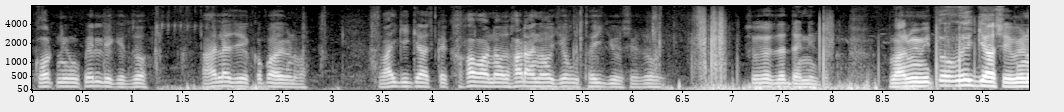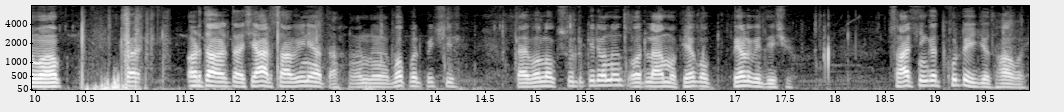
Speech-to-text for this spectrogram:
કોટની હું પહેલી કે જો હાલે છે કપા વીણવા. વાગી ગયા છે કંઈક ખાવા નવ સાડા નવ જેવું થઈ ગયું છે, જો. સુરત દાદા નહીં દેખાય મારી મમ્મી તો વહી ગયા છે વીણવા. અડધા અડધા ચાર સા વીણ્યા હતા. અને બપોર પછી કાંઈ વલોક શૂટ કર્યો નહોતો, એટલે આમાં ભેગો ભેળવી દઈશું. સાર સિંગત ખૂટી ગયો થાવ હોય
